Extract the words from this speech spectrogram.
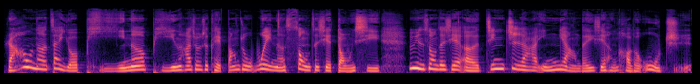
然后呢，再由脾呢，脾呢，它就是可以帮助胃呢送这些东西，运送这些呃。精致啊，营养的一些很好的物质，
